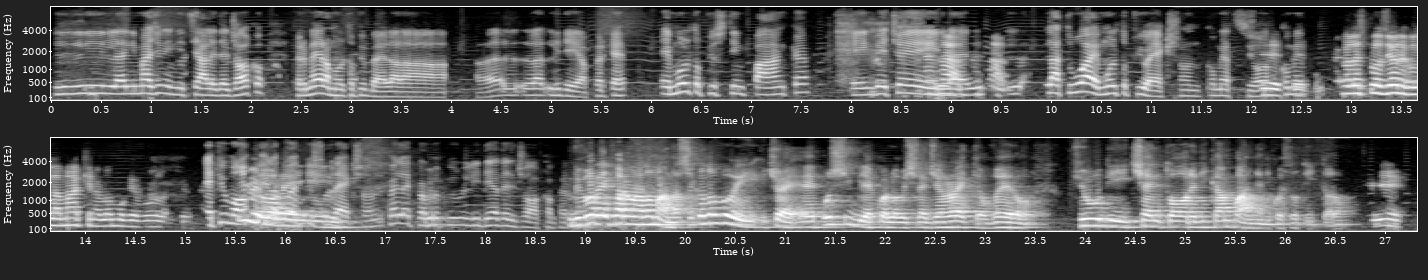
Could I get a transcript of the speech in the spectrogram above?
il- l'immagine iniziale del gioco. Per me era molto più bella la- la- l'idea perché è molto più steampunk e invece il- Esatto, il- esatto. la tua è molto più action come azione, Sì, come- sì. Con l'esplosione con la macchina, l'uomo che vola. è più mo- Io e la tua vorrei- è più sull'action, quella è proprio più l'idea del gioco per Vi me. vorrei fare una domanda, secondo voi cioè, è possibile quello che ci legge in rete, ovvero più di 100 ore di campagna di questo titolo? Sì.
